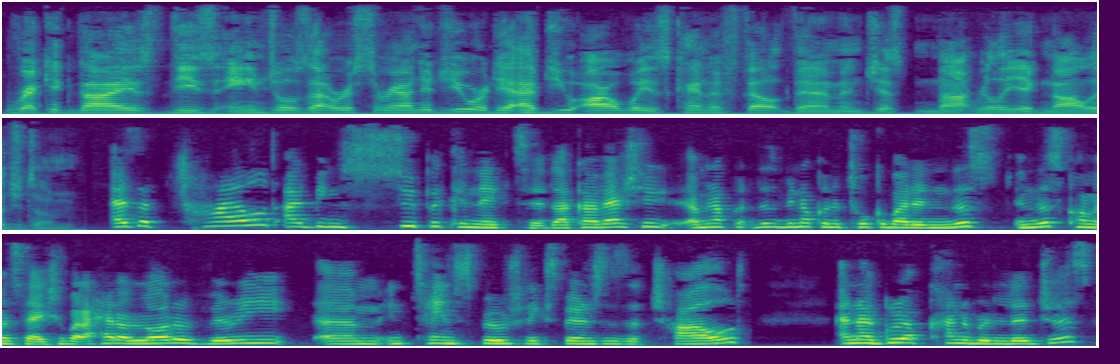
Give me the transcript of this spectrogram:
recognize these angels that were surrounded you, or had you always kind of felt them and just not really acknowledged them? as a child, I'd been super connected. Like I've actually, I'm not, we're not going to talk about it in this in this conversation, but I had a lot of very um, intense spiritual experiences as a child, and I grew up kind of religious.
